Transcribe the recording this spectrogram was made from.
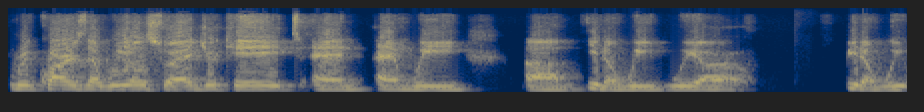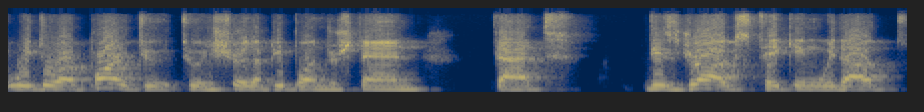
requires that we also educate and and we um, you know, we we are, you know, we, we do our part to to ensure that people understand that these drugs taken without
